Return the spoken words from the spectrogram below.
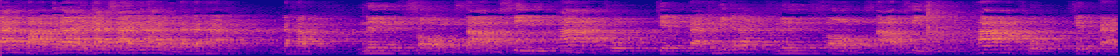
ด้านขวาก็ได้ ด้านซ้ายก็ได้เหมือนกันนะฮะ นะครับ หนึ่งสองสามสี่ห้าหกเจ็ดแปดทางนี้ก็ได้หนึ่งสองสามสี่ห้าหกเจ็ดแปด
